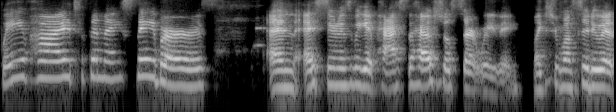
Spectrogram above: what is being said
Wave hi to the nice neighbors. And as soon as we get past the house, she'll start waving. Like she wants to do it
